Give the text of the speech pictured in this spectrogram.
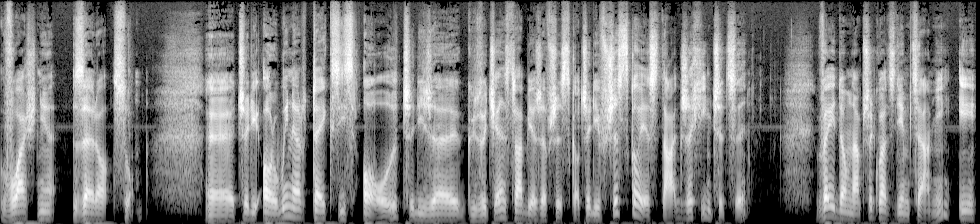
właśnie zero sum. E, czyli or winner takes is all, czyli że zwycięstwa bierze wszystko. Czyli wszystko jest tak, że Chińczycy wejdą na przykład z Niemcami i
